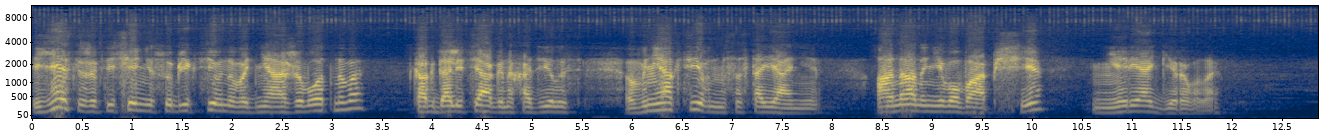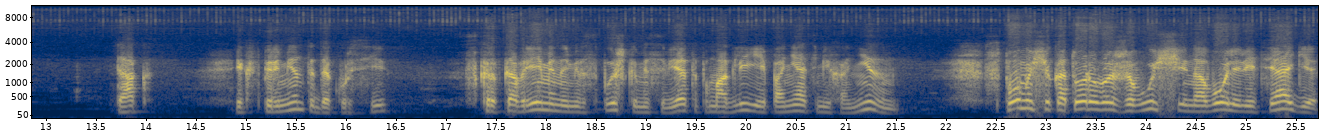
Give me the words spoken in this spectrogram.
Если же в течение субъективного дня животного, когда летяга находилась в неактивном состоянии, она на него вообще не реагировала. Так, эксперименты де Курси с кратковременными вспышками света помогли ей понять механизм, с помощью которого живущие на воле летяги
